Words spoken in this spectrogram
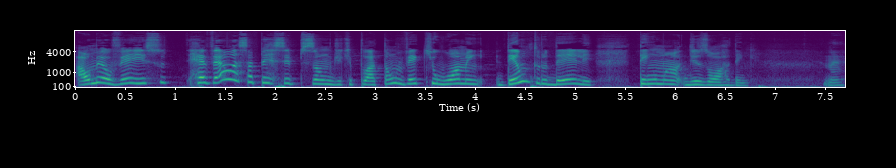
ao meu ver, isso revela essa percepção de que Platão vê que o homem dentro dele tem uma desordem, né?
